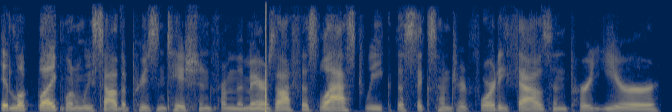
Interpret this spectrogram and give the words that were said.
it looked like when we saw the presentation from the mayor's office last week, the 640,000 per year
